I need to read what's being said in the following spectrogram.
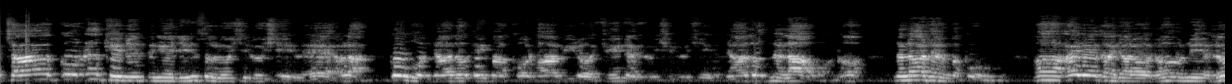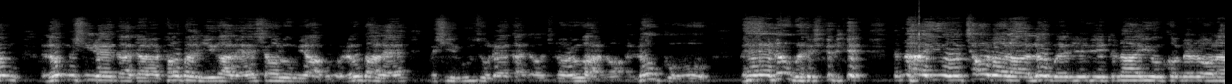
အခြားကိုနဲ့ခင်တဲ့တကယ်ချင်းဆိုလို့ရှိလို့ရှိရင်လေဟုတ်လားကိုယ်ကိုအများဆုံးအိမ်မှာခေါ်ထားပြီးတော့ကျွေးနိုင်လို့ရှိလို့ရှိရင်အများဆုံးနှစ်လပေါ့နော်နှစ်လထက်မပို့ဘူးအာအဲ့တဲ့အခါကျတော့နော်နေအလုံးအလုံးမရှိတဲ့အခါကျတော့ထောက်ပံ့ကြီးကလည်းရှောက်လို့မရဘူးအလုံးကလည်းမရှိဘူးဆိုတဲ့အခါကျတော့ကျွန်တော်တို့ကနော်အလုံးကိုဘယ်အလုပ်ပဲဖြစ်ဖြစ်တနာရီကို6ဒေါ်လာအလုပ်ပဲဖြစ်ဖြစ်တနာရီကို9ဒေါ်လာ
